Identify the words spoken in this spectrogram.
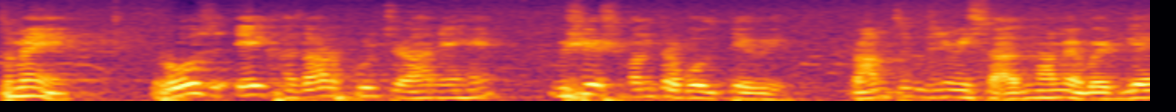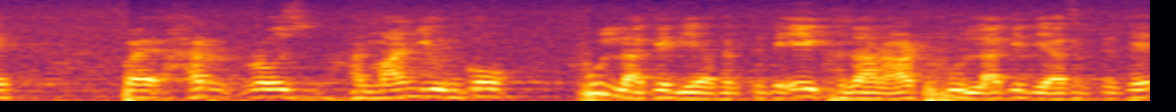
तुम्हें रोज एक हज़ार फूल चढ़ाने हैं, विशेष मंत्र बोलते हुए। रामचंद्र जी भी साधना में बैठ गए। हर रोज हनुमान जी उनको फूल ला के दिया करते थे, एक हज़ार आठ फूल ला के दिया करते थे।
